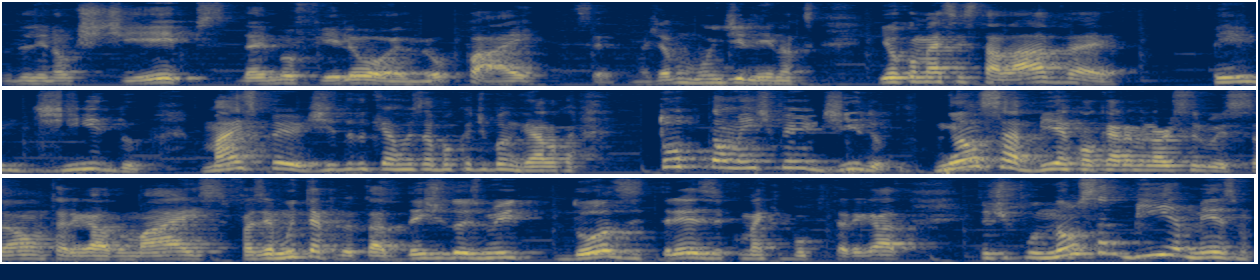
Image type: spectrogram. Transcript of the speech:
Linux Chips, daí meu filho, ô, é meu pai, você manja muito de Linux. E eu começo a instalar, velho, perdido. Mais perdido do que arroz da boca de banguela totalmente perdido. Não sabia qual era a melhor distribuição, tá ligado? Mas fazia muito tempo tava, desde 2012, 13 com o MacBook, tá ligado? Então, tipo, não sabia mesmo.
